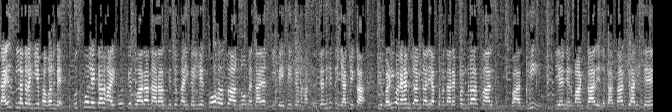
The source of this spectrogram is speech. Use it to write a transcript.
टाइल्स लग रही है भवन में उसको लेकर हाईकोर्ट के द्वारा नाराज़गी जताई गई है। 2009 में दायर की गई थी जन, जनहित याचिका। ये बड़ी और अहम जानकारी आपको बता रहे पंद्रह साल बाद भी यह निर्माण कार्य लगातार जारी है।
